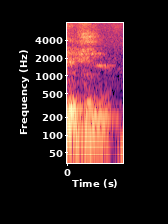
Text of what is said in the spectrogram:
Yeah.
